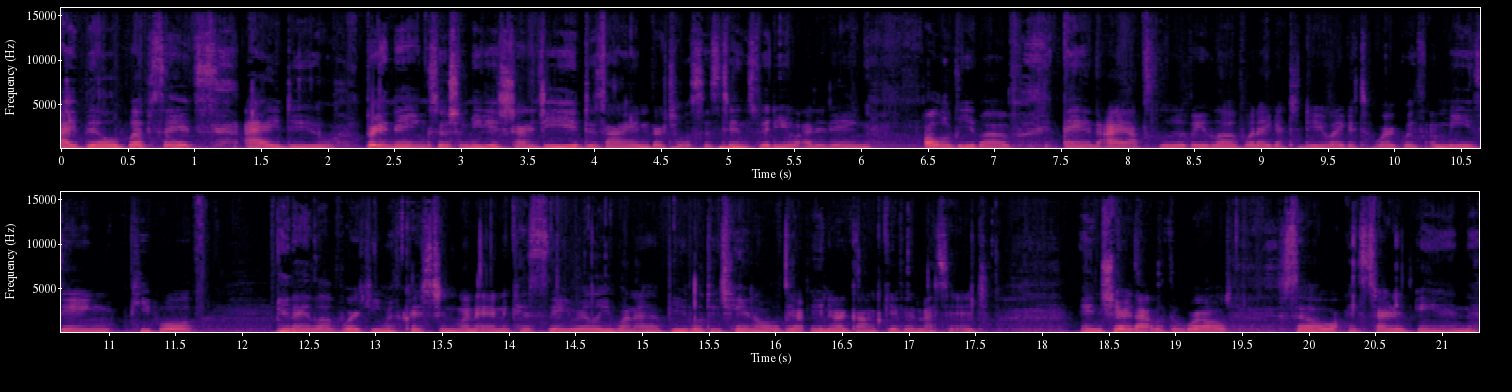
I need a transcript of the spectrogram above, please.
I build websites, I do branding, social media strategy, design, virtual assistants, video editing, all of the above. And I absolutely love what I get to do. I get to work with amazing people. And I love working with Christian women because they really want to be able to channel their inner God given message and share that with the world. So I started in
